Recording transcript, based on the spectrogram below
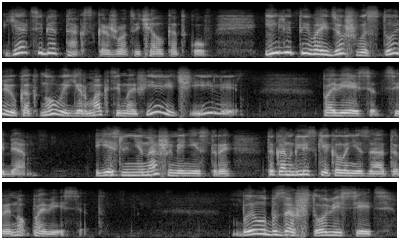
«Я тебе так скажу», — отвечал Катков. «Или ты войдешь в историю как новый Ермак Тимофеевич, или...» повесят тебя. Если не наши министры, так английские колонизаторы, но повесят. Было бы за что висеть.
